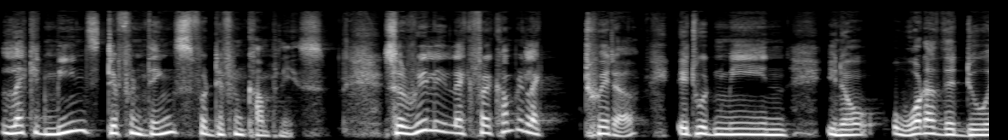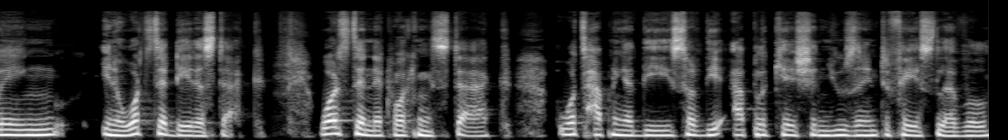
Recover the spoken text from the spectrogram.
like it means different things for different companies. So really like for a company like Twitter, it would mean, you know, what are they doing? You know, what's their data stack? What's their networking stack? What's happening at the sort of the application user interface level?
